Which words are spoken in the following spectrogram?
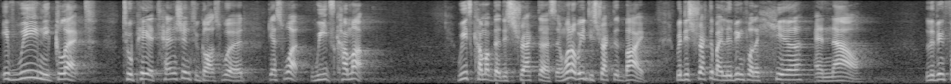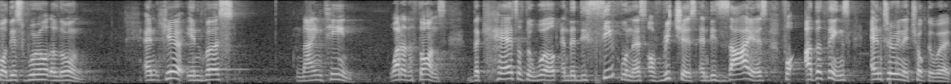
If we neglect to pay attention to God's word, guess what? Weeds come up. Weeds come up that distract us. And what are we distracted by? We're distracted by living for the here and now, living for this world alone. And here in verse 19, what are the thorns? The cares of the world and the deceitfulness of riches and desires for other things enter in and choke the word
